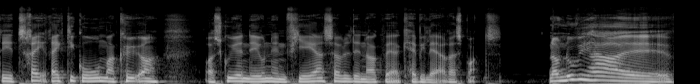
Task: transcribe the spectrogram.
det er tre rigtig gode markører, og skulle jeg nævne en fjerde, så vil det nok være kapillær respons. Når nu vi har, øh,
